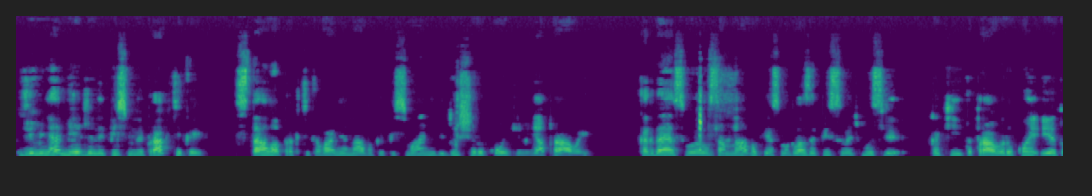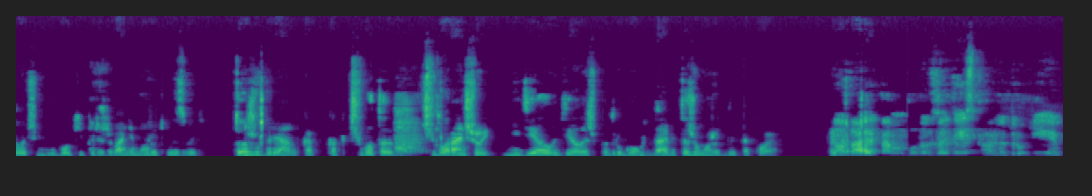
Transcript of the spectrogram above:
Для меня медленной письменной практикой стало практикование навыка письма не ведущей рукой, для меня правой. Когда я освоила сам навык, я смогла записывать мысли какие-то правой рукой, и это очень глубокие переживания может вызвать. Тоже вариант, как, как чего-то, чего раньше не делал и делаешь по-другому, да, ведь тоже может быть такое. Ну да, там будут задействованы другие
